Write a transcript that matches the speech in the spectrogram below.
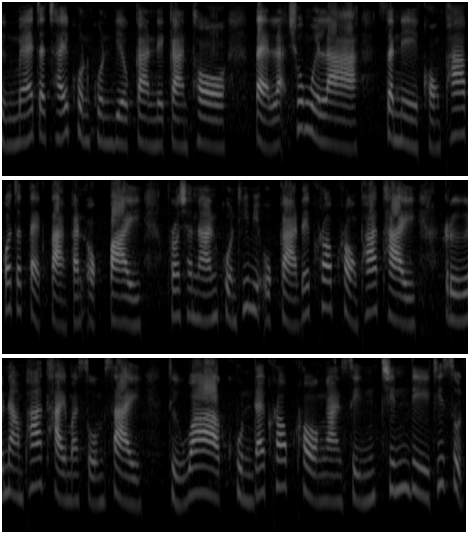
ถึงแม้จะใช้คนคนเดียวกันในการทอ แต่ละช่วงเวลาเสน่ห์ของผ้าก็จะแตกต่างกันออกไป เพราะฉะนั้นคนที่มีโอกาสได้ครอบครองผ้าไทย หรือนำผ้าไทยมาสวมใส่ ถือว่าคุณได้ครอบครองงานศิลป์ชิ้นดีที่สุด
